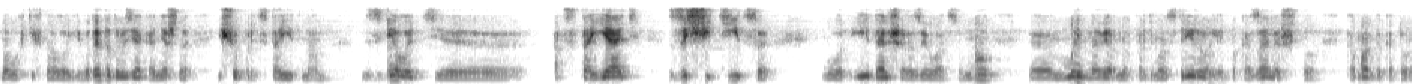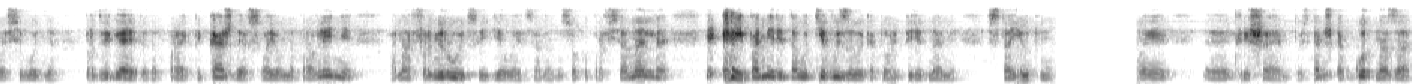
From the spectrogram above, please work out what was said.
новых технологий. Вот это, друзья, конечно, еще предстоит нам сделать, э, отстоять, защититься вот, и дальше развиваться. Но э, мы, наверное, продемонстрировали и показали, что команда, которая сегодня продвигает этот проект, и каждая в своем направлении, она формируется и делается, она высокопрофессиональная. И по мере того, те вызовы, которые перед нами встают, э, их решаем. То есть так же, как год назад,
